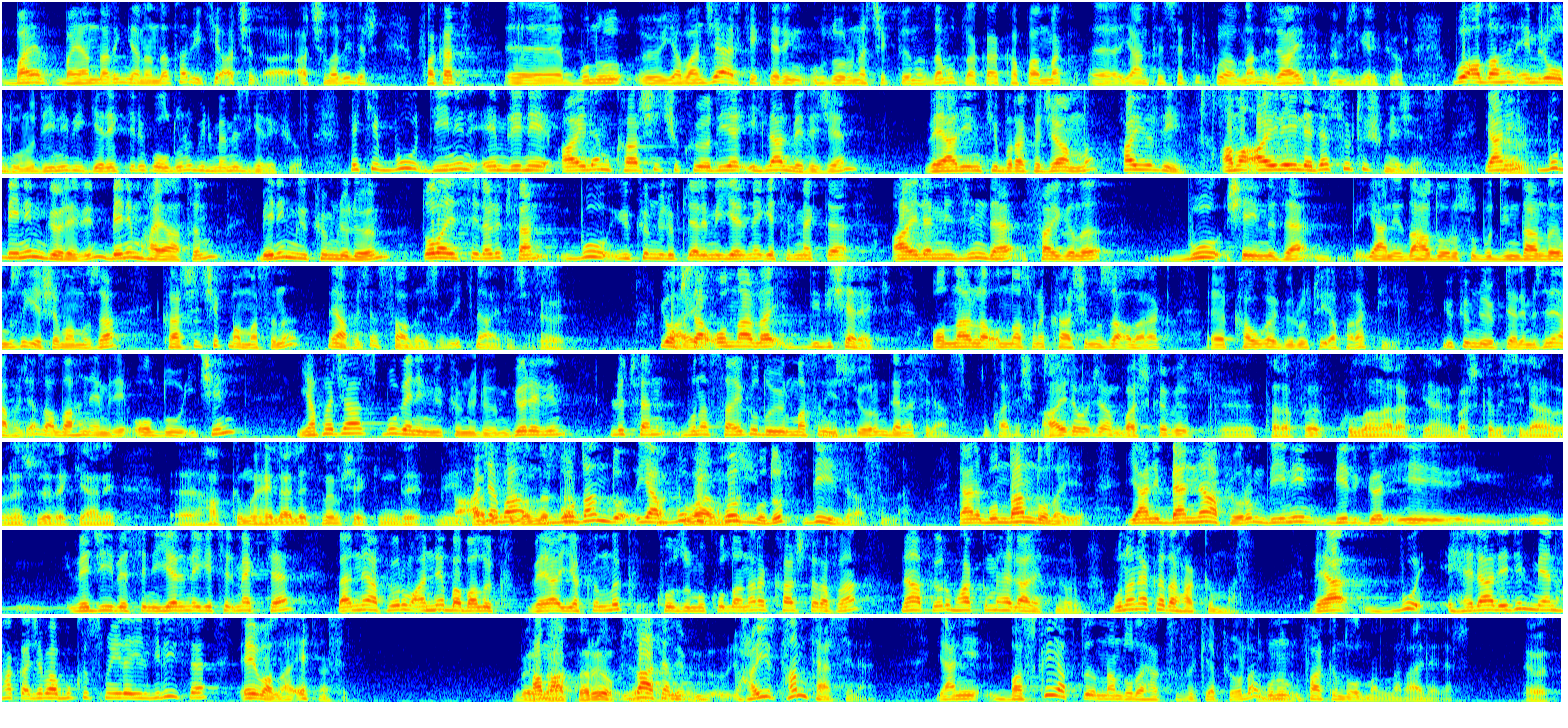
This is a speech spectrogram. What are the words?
bay- bayanların yanında tabii ki açı- açılabilir. Fakat e, bunu e, yabancı erkeklerin huzuruna çıktığınızda mutlaka kapanmak yani tesettür kurallarına riayet etmemiz gerekiyor. Bu Allah'ın emri olduğunu, dini bir gereklilik olduğunu bilmemiz gerekiyor. Peki bu dinin emrini ailem karşı çıkıyor diye ihlal mi edeceğim? Veya diyelim ki bırakacağım mı? Hayır değil. Ama aileyle de sürtüşmeyeceğiz. Yani Evet. bu benim görevim, benim hayatım, benim yükümlülüğüm. Dolayısıyla lütfen bu yükümlülüklerimi yerine getirmekte ailemizin de saygılı bu şeyimize yani daha doğrusu bu dindarlığımızı yaşamamıza karşı çıkmamasını ne yapacağız? Sağlayacağız, ikna edeceğiz. Evet. Yoksa Aile- onlarla didişerek, onlarla ondan sonra karşımıza alarak e, kavga gürültü yaparak değil. Yükümlülüklerimizi ne yapacağız? Allah'ın emri olduğu için yapacağız. Bu benim yükümlülüğüm, görevim. Lütfen buna saygı duyulmasını istiyorum demesi lazım bu kardeşimiz. Aile hocam başka bir e, tarafı kullanarak yani başka bir silahı öne sürerek yani e, hakkımı helal etmem şeklinde bir ifade Acaba kullanırsa buradan do- ya bu bir koz mudur? Değildir aslında. Yani bundan dolayı yani ben ne yapıyorum? Dinin bir gö- e, vecibesini yerine getirmekte ben ne yapıyorum? Anne babalık veya yakınlık kozumu kullanarak karşı tarafa ne yapıyorum? Hakkımı helal etmiyorum. Buna ne kadar hakkım var? Veya bu helal edilmeyen hak acaba bu kısmıyla ilgiliyse eyvallah etmesin. Böyle bir hakları yok zaten, mi? hayır tam tersine. Yani baskı yaptığından dolayı haksızlık yapıyorlar. Bunun farkında olmalılar aileler. Evet.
